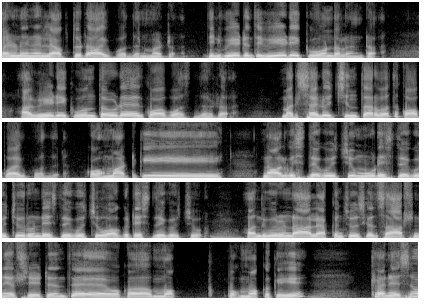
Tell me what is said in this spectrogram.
పన్నెండో నెల లేకపోతే ఆగిపోద్ది అనమాట దీనికి ఏంటంటే వేడి ఎక్కువ ఉండాలంట. ఆ వేడి ఎక్కువ అది కోపం వస్తుందట. మరి చలి వచ్చిన తర్వాత కోపం ఆగిపోద్ది. ఒక మట్టుకి నాలుగేసి దిగవచ్చు మూడేసి దిగవచ్చు రెండేసి దిగవచ్చు ఒకటేసి దిగవచ్చు అందుగురించి ఆ లెక్కను చూసుకొని సార్స్ నేర్స్ ఏంటంటే ఒక మొక్క ఒక మొక్కకి కనీసం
